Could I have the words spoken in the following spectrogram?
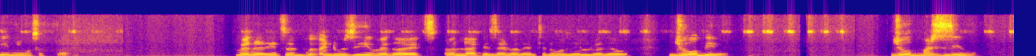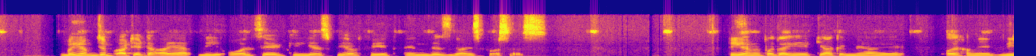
یہ نہیں ہو سکتا ہے whether it's a Guendouzi whether it's a Lacazette whether it's an Ozil whether جو بھی ہو جو مرضی ہو بھائی ہم جب آٹیٹا آیا وی آل سیڈ کہ yes we have faith in this guys process ٹھیک ہے ہمیں پتا کہ کیا کرنے آئے اور ہمیں we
